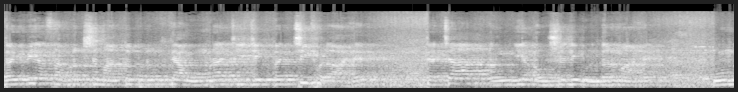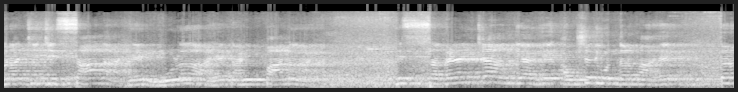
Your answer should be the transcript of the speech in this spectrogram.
दैवी असा वृक्ष मानतो परंतु त्या उंबराची जी कच्ची फळं आहेत त्याच्या अंगी औषधी गुणधर्म आहेत. उंबराची जी साल आहे मुळं आहेत आणि पानं आहेत हे सगळ्यांच्या अंगी आहे औषधी गुणधर्म आहेत. तर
